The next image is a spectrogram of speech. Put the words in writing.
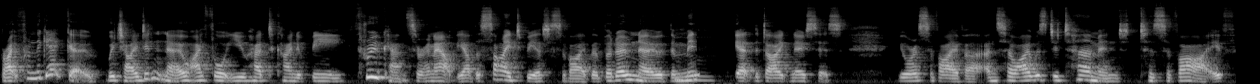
right from the get go, which I didn't know. I thought you had to kind of be through cancer and out the other side to be a survivor. But oh no, the mm-hmm. minute you get the diagnosis, you're a survivor. And so I was determined to survive.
